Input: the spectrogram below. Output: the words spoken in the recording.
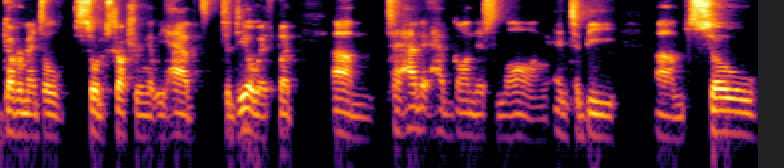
governmental sort of structuring that we have to deal with. But um, to have it have gone this long and to be um, so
